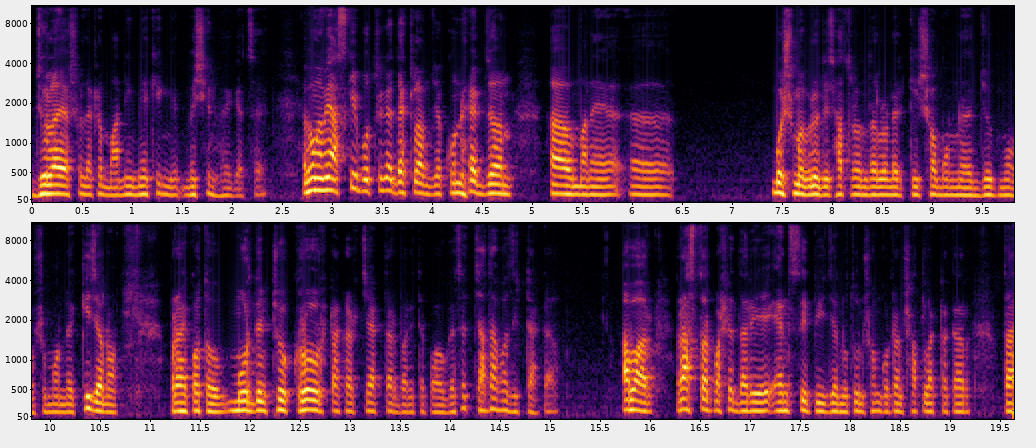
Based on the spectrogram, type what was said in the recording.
জুলাই আসলে একটা মানি মেকিং মেশিন হয়ে গেছে। এবং আমি আজকেই পত্রিকায় দেখলাম যে কোনো একজন মানে বৈষম্য বিরোধী ছাত্র আন্দোলনের কি সমন্বয়, যুগ্ম সমন্বয়, কি যেন প্রায় কত মোর দেন টু ক্রোর টাকার চেক তার বাড়িতে পাওয়া গেছে, চাঁদাবাজির টাকা। আবার রাস্তার পাশে দাঁড়িয়ে এনসিপি যে নতুন সংগঠন সাত লাখ টাকার, তা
